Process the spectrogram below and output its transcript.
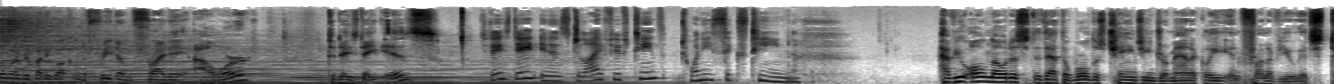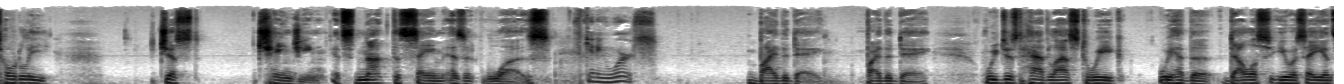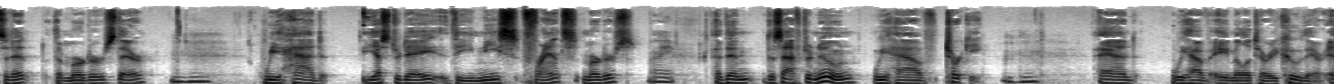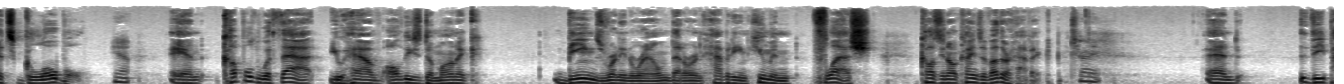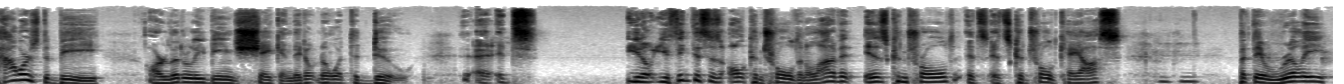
Hello, everybody. Welcome to Freedom Friday Hour. Today's date is Today's date is July 15th, 2016. Have you all noticed that the world is changing dramatically in front of you? It's totally just changing. It's not the same as it was It's getting worse. by the day. By the day. We just had last week, we had the Dallas, USA incident, the murders there. Mm-hmm. We had yesterday the Nice, France murders. Right. And then this afternoon, we have Turkey. And we have a military coup there. It's global. Yeah. And coupled with that, you have all these demonic beings running around that are inhabiting human flesh, causing all kinds of other havoc. That's right. And the powers to be are literally being shaken. They don't know what to do. Uh, It's you know, you think this is all controlled and a lot of it is controlled. It's it's controlled chaos. Mm-hmm. But they're really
